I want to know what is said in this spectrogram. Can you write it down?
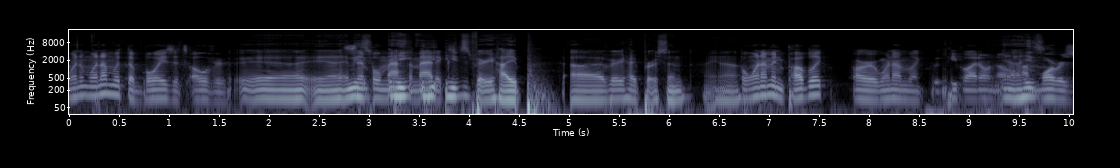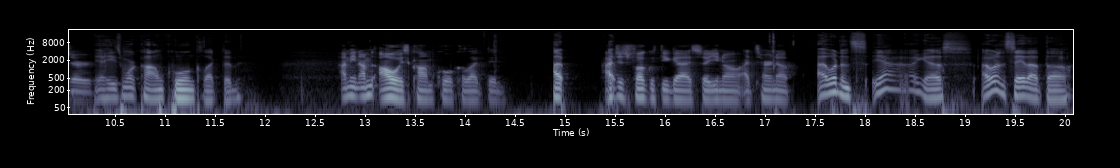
when when I'm with the boys, it's over. yeah, yeah, and Simple he's, he- he- mathematics. he's just very hype, uh, very hype person. You know. But when I'm in public or when I'm like with people I don't know, Yeah, I'm he's- more reserved. Yeah, he's more calm, cool, and collected. I mean, I'm always calm, cool, collected. I- I just fuck with you guys, so you know I turn up. I wouldn't. Yeah, I guess I wouldn't say that though,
